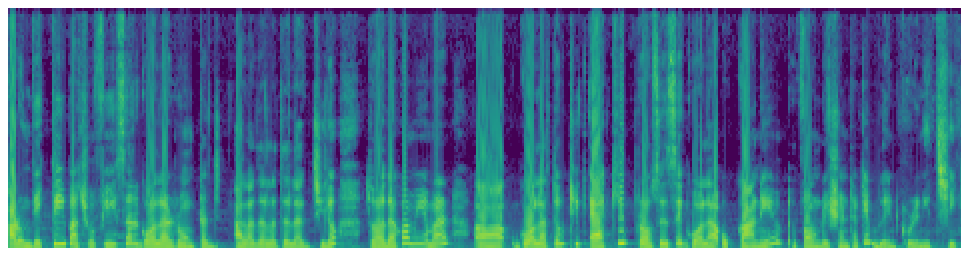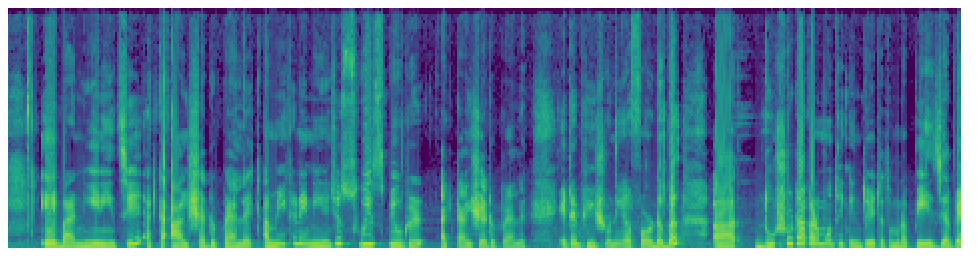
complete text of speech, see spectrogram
কারণ দেখতেই পাচ্ছ ফেস আর গলার রঙটা আলাদা আলাদা লাগছিল। তো দেখো আমি আমার গলাতেও ঠিক একই প্রসেসে গলা ও কানে ফাউন্ডেশনটাকে ব্লেন্ড করে নিচ্ছি। এবার নিয়ে নিয়েছি একটা আইশ্যাডো প্যালেট আমি এখানে নিয়ে নিয়েছি সুইস বিউটির একটা আইশ্যাডো প্যালেট এটা ভীষণই অ্যাফোর্ডেবল দুশো টাকার মধ্যে কিন্তু এটা তোমরা পেয়ে যাবে।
